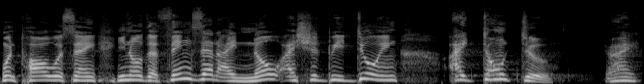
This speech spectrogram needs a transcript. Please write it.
when Paul was saying, you know, the things that I know I should be doing, I don't do, right?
